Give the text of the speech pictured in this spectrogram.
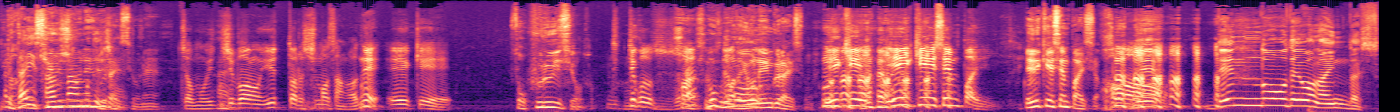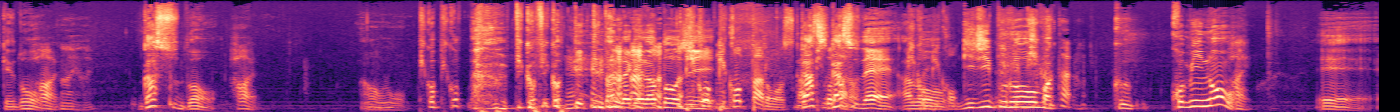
け？第三弾モデル90じゃない年ぐらいですよね。じゃあもう一番言ったら島さんがね AK そう古いですよ。ってことですよね、はい僕まだ4年ぐらいですよ。AK, AK 先輩。AK 先輩ですよ。はで電動ではないんですけど、はい。ガスのはいあのピコピコ ピコピコって言ってたんだけど 当時。ピコピコ太郎ですか？ガスガスであピコピコ。の疑似ブローバック込みの、はい。えー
